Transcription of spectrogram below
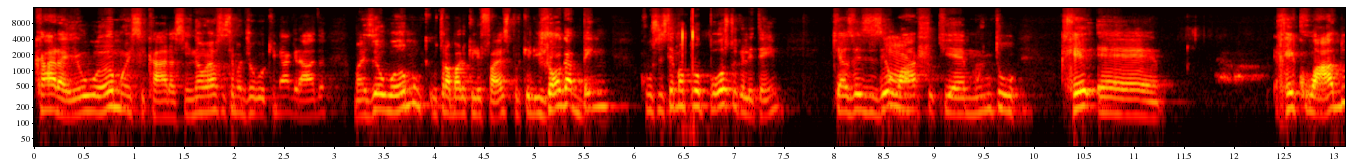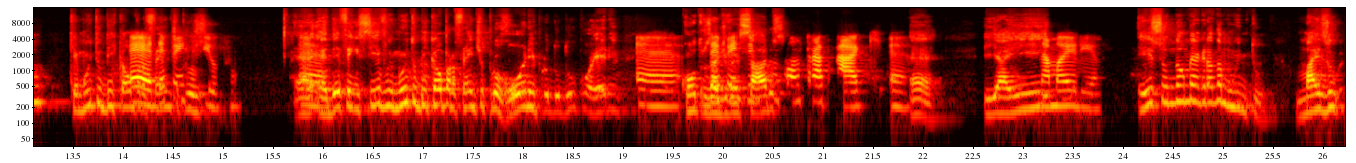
cara, eu amo esse cara, assim, não é o sistema de jogo que me agrada, mas eu amo o trabalho que ele faz, porque ele joga bem com o sistema proposto que ele tem, que às vezes eu é. acho que é muito re, é, recuado, que é muito bicão é, para frente. Defensivo. Pros, é, é, é, defensivo e muito bicão para frente para o Rony e para o Dudu correrem é, contra os adversários. contra-ataque. É. é. E aí. Na maioria. Isso não me agrada muito. Mas o,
